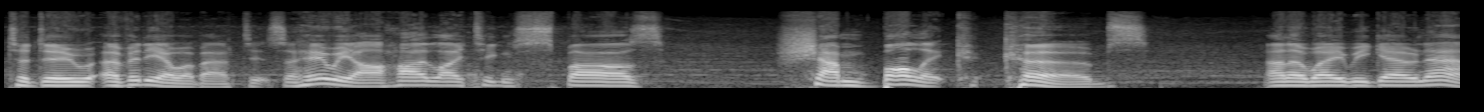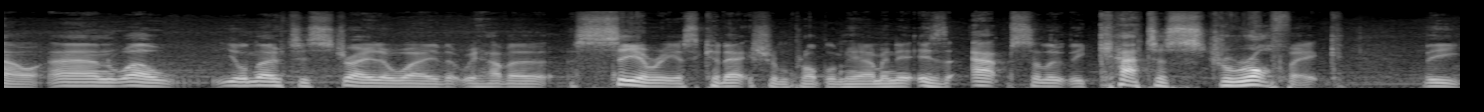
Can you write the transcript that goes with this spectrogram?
to do a video about it. So here we are highlighting Spa's shambolic curbs and away we go now. And, well, you'll notice straight away that we have a serious connection problem here. I mean, it is absolutely catastrophic, the,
